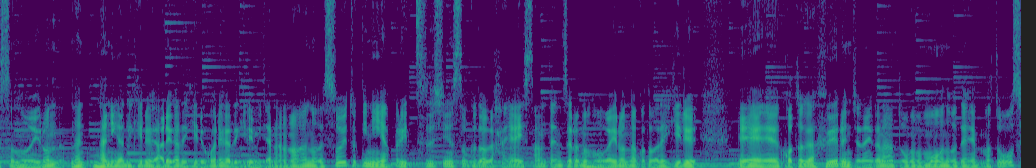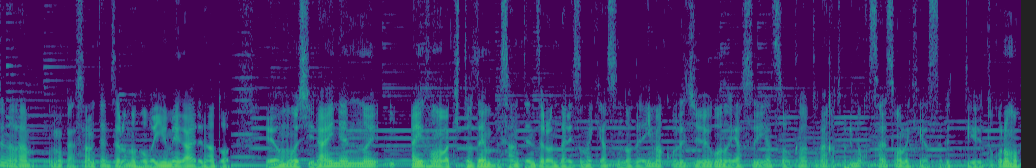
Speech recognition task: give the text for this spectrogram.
そのいろんな何ができる、あれができる、これができるみたいなのあるので、そういう時にやっぱり通信速度が速い3.0の方がいろんなことができる、えー、ことが増えるんじゃないかなと思うので、まあ、どうせならなんか3.0の方が夢があるなと思うし、来年の iPhone はきっと全部3.0になりそうな気がするので、今ここで15の安いやつを買うとなんか取り残されそうな気がするっていうところも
